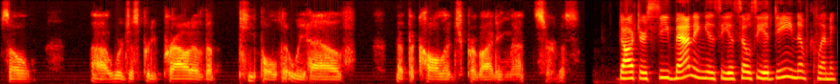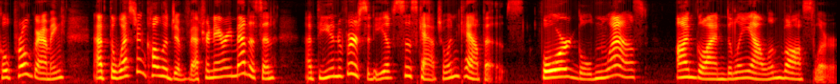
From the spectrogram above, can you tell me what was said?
So uh, we're just pretty proud of the people that we have at the college providing that service. Dr. Steve Manning is the Associate Dean of Clinical Programming at the Western College of Veterinary Medicine at the University of Saskatchewan campus. For Golden West, I'm Glendalee Allen Vossler.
